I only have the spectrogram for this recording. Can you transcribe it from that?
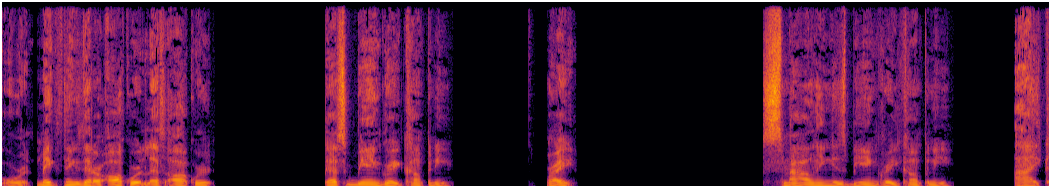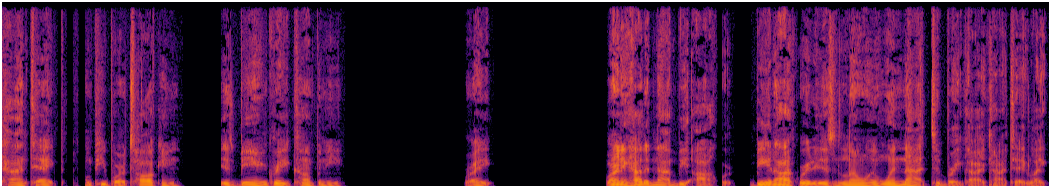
or make things that are awkward less awkward. That's being great company, right? Smiling is being great company. Eye contact when people are talking is being great company right? Learning how to not be awkward. Being awkward is knowing when not to break eye contact. Like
